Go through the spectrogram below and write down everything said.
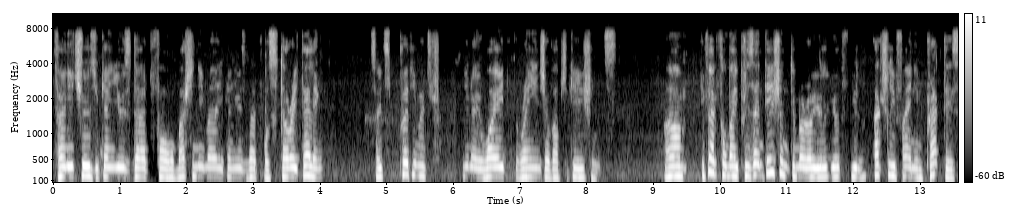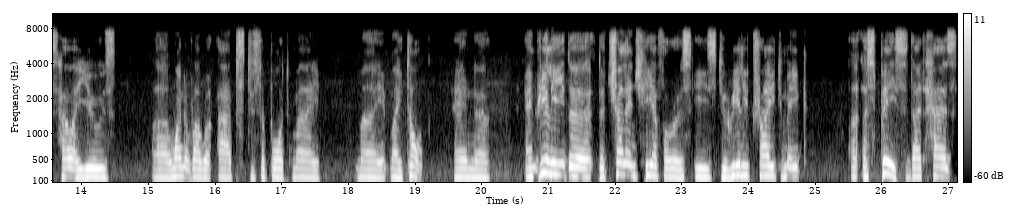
furnitures. You can use that for machinima. You can use that for storytelling. So it's pretty much you know a wide range of applications. Um, in fact, for my presentation tomorrow, you'll, you'll, you'll actually find in practice how I use uh, one of our apps to support my my my talk and uh, and really the the challenge here for us is to really try to make a, a space that has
